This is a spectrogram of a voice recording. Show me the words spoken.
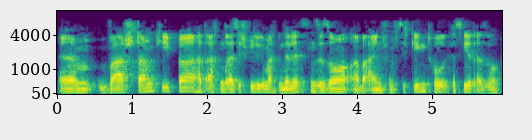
Ähm, war Stammkeeper, hat 38 Spiele gemacht in der letzten Saison, aber 51 Gegentore kassiert, also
